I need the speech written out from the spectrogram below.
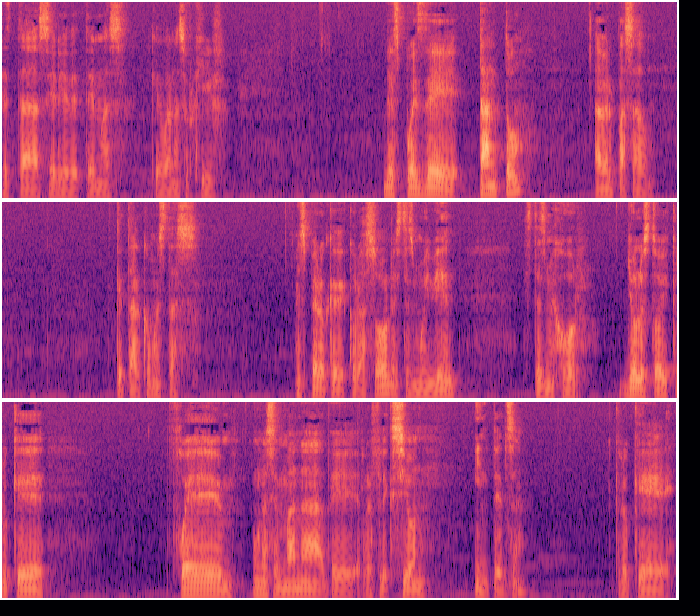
esta serie de temas que van a surgir después de tanto haber pasado. ¿Qué tal? ¿Cómo estás? Espero que de corazón estés muy bien, estés mejor. Yo lo estoy, creo que fue una semana de reflexión intensa. Creo que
